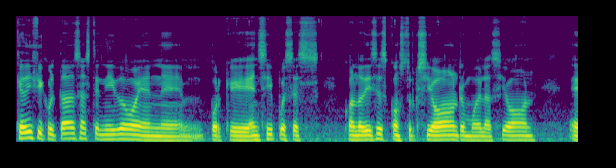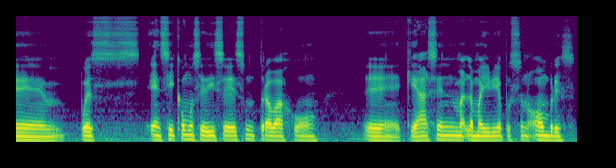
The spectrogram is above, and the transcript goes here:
¿Qué, dificultades has tenido en, em, porque en sí pues es, cuando dices construcción, remodelación, em, pues en sí como se dice es un trabajo eh, que hacen la mayoría pues son hombres.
